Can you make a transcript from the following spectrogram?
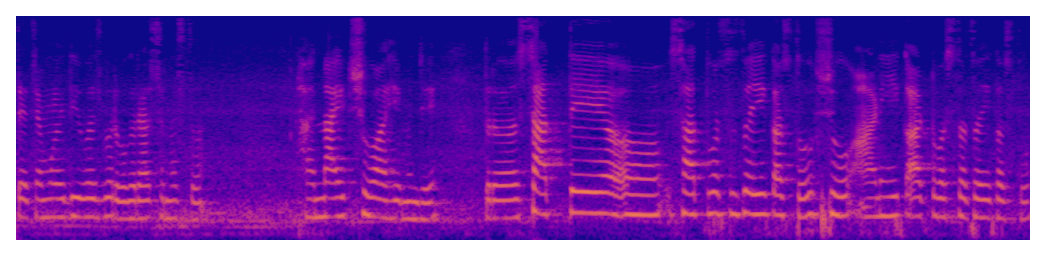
त्याच्यामुळे दिवसभर वगैरे असं नसतं. हा नाईट शो आहे म्हणजे. तर सात ते सात वाजताचा एक असतो शो आणि एक आठ वाजताचा एक असतो.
